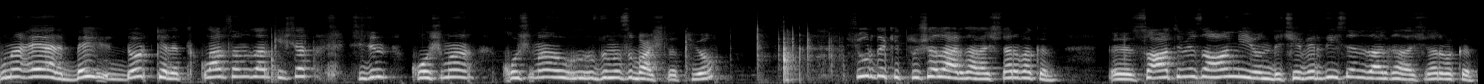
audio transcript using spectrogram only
Buna eğer 5 4 kere tıklarsanız arkadaşlar sizin koşma koşma hızınızı başlatıyor. Şuradaki tuşa da arkadaşlar bakın. E, saatimizi hangi yönde çevirdiyseniz arkadaşlar bakın.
